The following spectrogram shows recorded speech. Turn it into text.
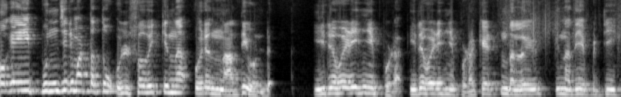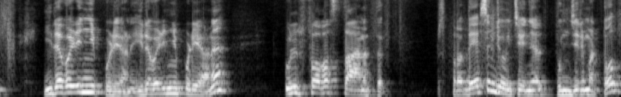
ഓക്കെ ഈ പുഞ്ചിരിമട്ടത്ത് ഉത്ഭവിക്കുന്ന ഒരു നദിയുണ്ട്. ഇരവഴിഞ്ഞിപ്പുഴ ഇരവഴിഞ്ഞിപ്പുഴ. കേട്ടിട്ടുണ്ടല്ലോ ഈ- നദിയെപ്പറ്റി? ഇരവഴിഞ്ഞിപ്പുഴയാണ്. ഇരവഴിഞ്ഞിപ്പുഴയാണ് ഉത്ഭവസ്ഥാനത്ത്. പ്രദേശം ചോദിച്ചു കഴിഞ്ഞാൽ പുഞ്ചിരിമട്ടവും.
